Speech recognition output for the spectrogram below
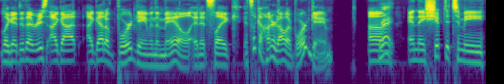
Like I did that recently. I got I got a board game in the mail, and it's like it's like a hundred dollar board game. Um, Right. And they shipped it to me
